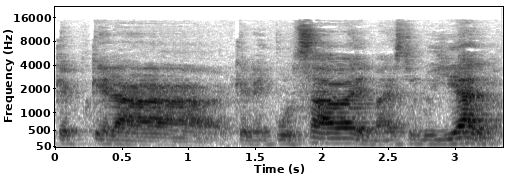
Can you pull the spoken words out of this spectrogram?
que, que la, que la impulsaba el maestro Luigi Alba.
